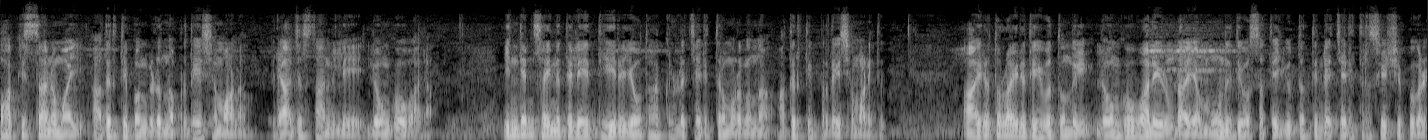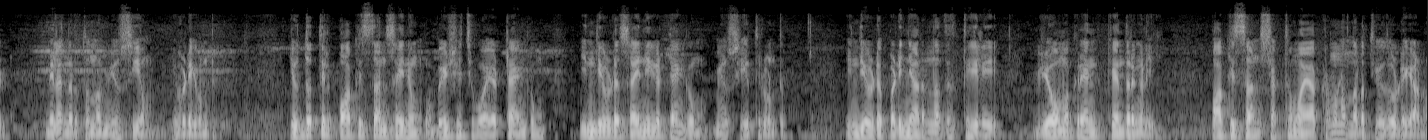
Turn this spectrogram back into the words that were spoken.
പാകിസ്ഥാനുമായി അതിർത്തി പങ്കിടുന്ന പ്രദേശമാണ് രാജസ്ഥാനിലെ ലോങ്കോവാല. ഇന്ത്യൻ സൈന്യത്തിലെ ധീരയോദ്ധാക്കളുടെ ചരിത്രമുറങ്ങുന്ന അതിർത്തി പ്രദേശമാണിത്. ആയിരത്തി തൊള്ളായിരത്തി എഴുപത്തൊന്നിൽ ലോങ്കോവാലയിലുണ്ടായ മൂന്ന് ദിവസത്തെ യുദ്ധത്തിന്റെ ചരിത്രശേഷിപ്പുകൾ നിലനിർത്തുന്ന മ്യൂസിയം ഇവിടെയുണ്ട്. യുദ്ധത്തിൽ പാകിസ്ഥാൻ സൈന്യം ഉപേക്ഷിച്ചുപോയ ടാങ്കും ഇന്ത്യയുടെ സൈനിക ടാങ്കും മ്യൂസിയത്തിലുണ്ട്. ഇന്ത്യയുടെ പടിഞ്ഞാറൻ അതിർത്തിയിലെ വ്യോമ കേന്ദ്രങ്ങളിൽ പാകിസ്ഥാൻ ശക്തമായ ആക്രമണം നടത്തിയതോടെയാണ്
